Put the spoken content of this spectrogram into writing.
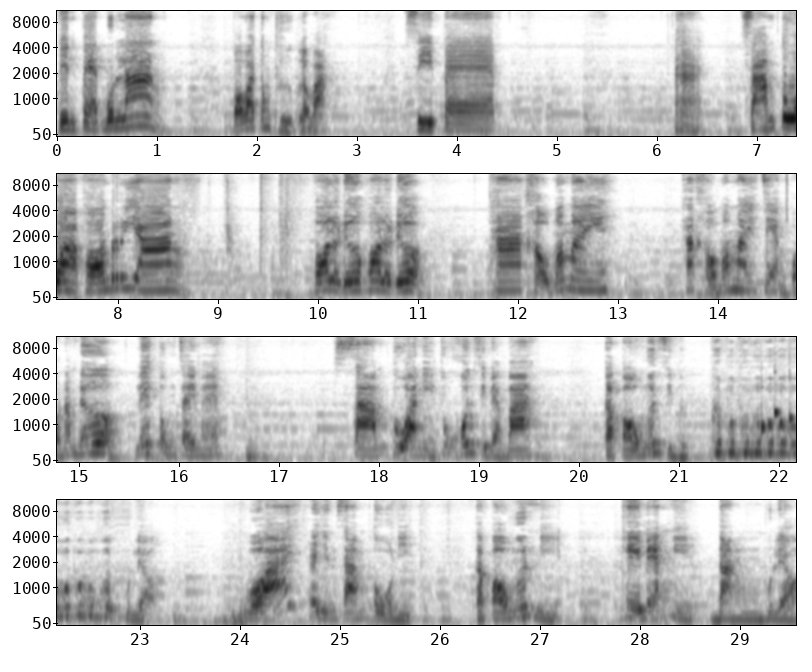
เด่นแปดบนล่าง เพราะว่าต้องถือแล้ววะสี่แปดอ่าสามตัวพร้อมหรือยัง พอเลยเด้อพอเลยเด้อถ้าเข่ามาไม่ถ้าเข่ามาไม่แจ้งก่อนน้ำเด้อเลขตรงใจไหม สามตัวนี่ทุกคนสิแบบบากระเป๋าเงินสิแบบพึบพึบพึบพึบพึบพึบพึบพึบพึบพึบพูดแล้วว้ายถ้าเห็นสามตัวนี่กระเป๋าเงินนี่เคแบงนี่ ดังพูดแล้ว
